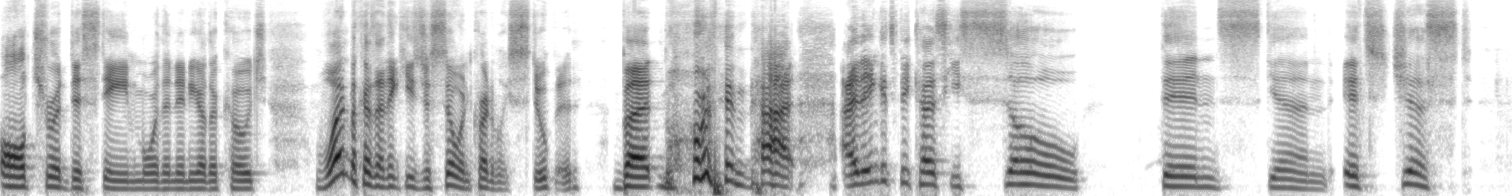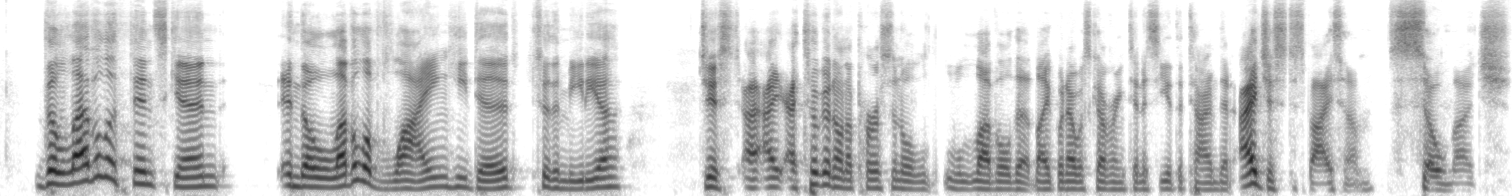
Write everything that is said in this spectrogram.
ultra disdain more than any other coach. One because I think he's just so incredibly stupid, but more than that, I think it's because he's so thin-skinned. It's just the level of thin-skinned and the level of lying he did to the media. Just I- I took it on a personal level that like when I was covering Tennessee at the time that I just despise him so much.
